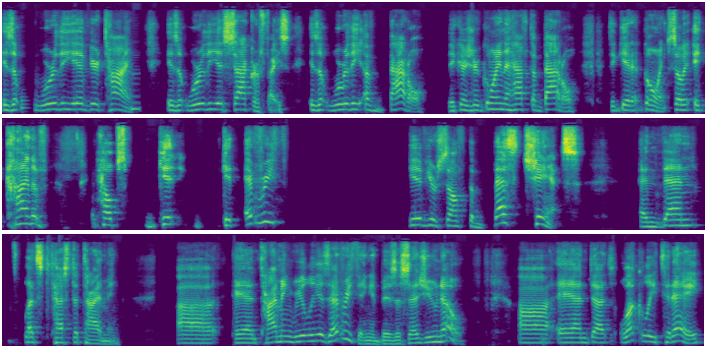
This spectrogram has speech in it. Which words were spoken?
Is it worthy of your time? Is it worthy of sacrifice? Is it worthy of battle? Because you're going to have to battle to get it going. So it, it kind of helps get get every give yourself the best chance and then let's test the timing. Uh, and timing really is everything in business, as you know. Uh, and uh, luckily today,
